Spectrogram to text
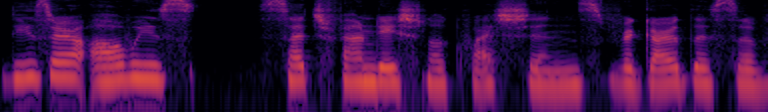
these are always such foundational questions, regardless of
